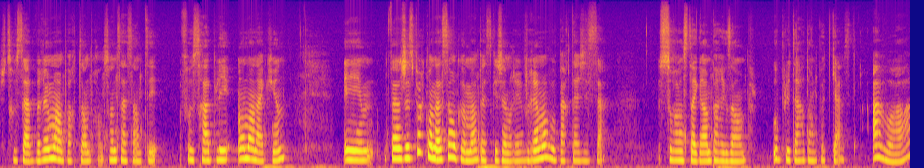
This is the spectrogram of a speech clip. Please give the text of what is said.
Je trouve ça vraiment important de prendre soin de sa santé. Faut se rappeler, on n'en a qu'une. Et enfin, j'espère qu'on a ça en commun parce que j'aimerais vraiment vous partager ça sur Instagram par exemple ou plus tard dans le podcast. À voir.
